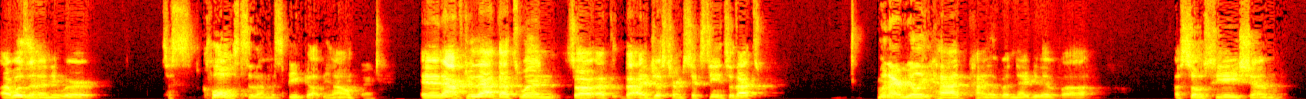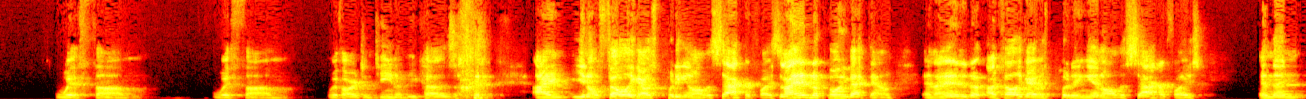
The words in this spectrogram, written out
I wasn't anywhere to close to them to speak of, you know. Yeah. And after that, that's when so the, I just turned 16, so that's when I really had kind of a negative uh, association with um, with um, with Argentina because I you know felt like I was putting in all the sacrifice, and I ended up going back down, and I ended up I felt like I was putting in all the sacrifice, and then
